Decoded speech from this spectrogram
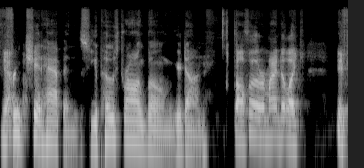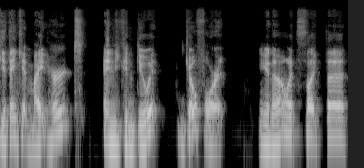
Yeah. Freak shit happens. You post wrong, boom, you're done. It's also a reminder like if you think it might hurt and you can do it, go for it. You know, it's like the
